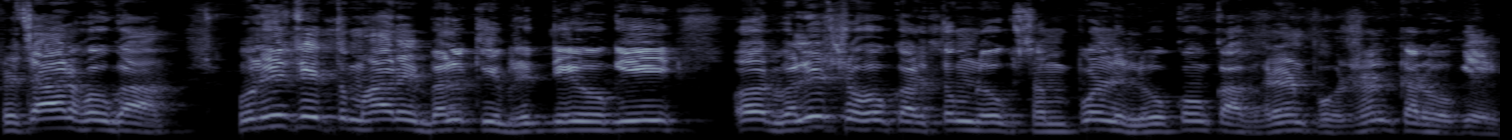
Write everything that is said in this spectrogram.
प्रचार होगा, उन्हीं से तुम्हारे बल की वृद्धि होगी और बलिष्ठ होकर तुम लोग संपूर्ण लोकों का भरण पोषण करोगे।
